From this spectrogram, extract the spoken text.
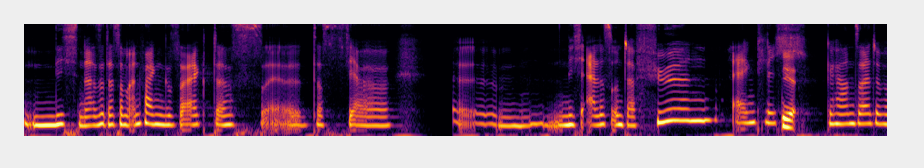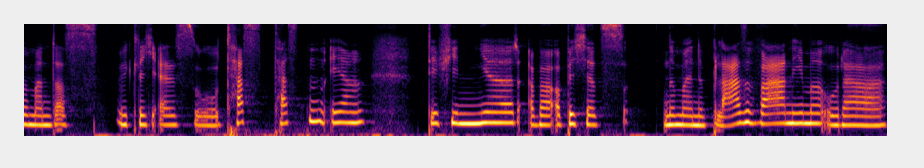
nicht. Ne? Also das am Anfang gesagt, dass äh, das ja ähm, nicht alles unter Fühlen eigentlich Ja. gehören sollte, wenn man das wirklich als so Tas Tasten eher definiert. Aber ob ich jetzt nur meine Blase wahrnehme oder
